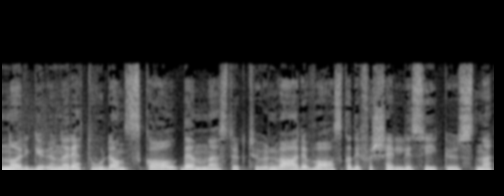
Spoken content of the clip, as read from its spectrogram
Norge under ett. Hvordan skal denne strukturen være? Hva skal de forskjellige sykehusene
